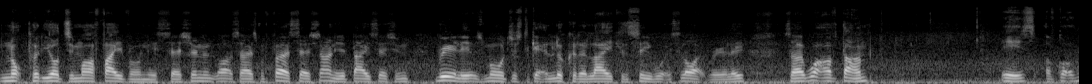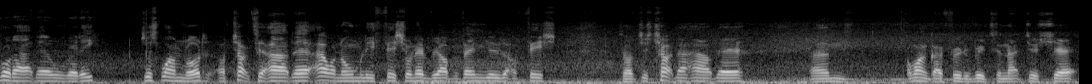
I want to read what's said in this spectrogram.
not put the odds in my favour on this session. Like I say, it's my first session, only a day session. Really, it was more just to get a look at the lake and see what it's like, really. So what I've done is I've got a rod out there already just one rod. I've chucked it out there. How i normally fish on every other venue that i've fished. So i've just chucked that out there. Um, i won't go through the rigs and that just yet.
